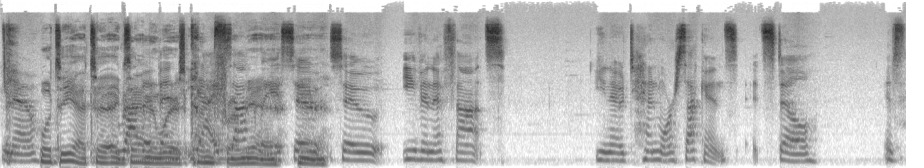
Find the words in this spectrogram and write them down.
you know. Well, to, yeah, to examine rather where it's than- come yeah, from. Exactly. Yeah. So yeah. so even if that's you know ten more seconds, it still is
